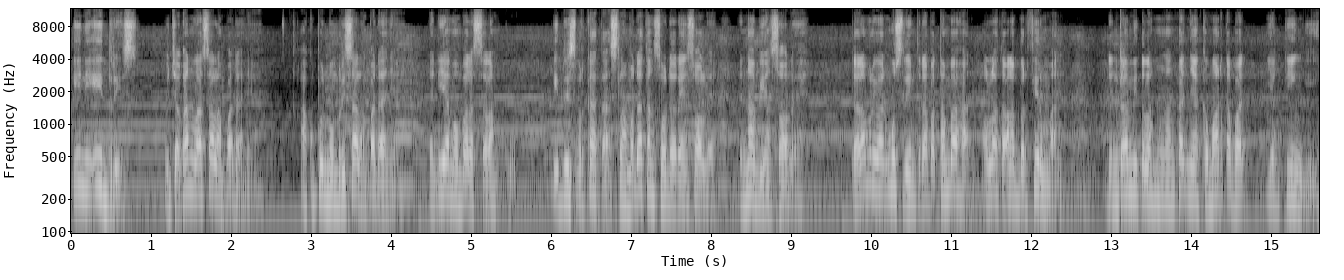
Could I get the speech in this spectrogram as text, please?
ini Idris, ucapkanlah salam padanya. Aku pun memberi salam padanya, dan ia membalas salamku. Idris berkata, selamat datang saudara yang soleh dan Nabi yang soleh. Dalam riwayat Muslim terdapat tambahan, Allah Ta'ala berfirman, dan kami telah mengangkatnya ke martabat yang tinggi.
